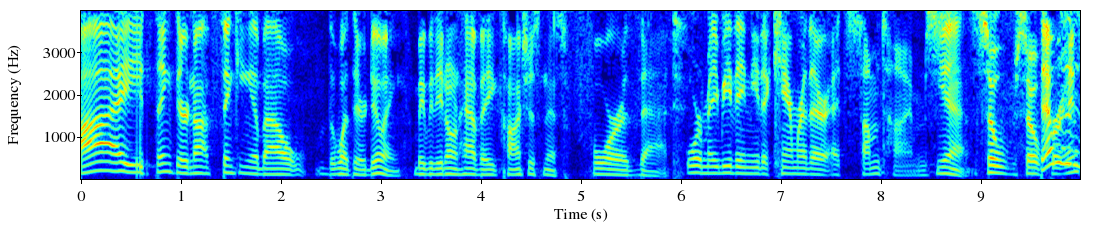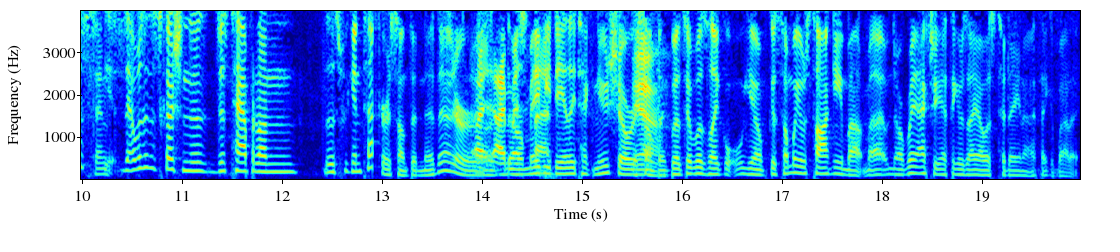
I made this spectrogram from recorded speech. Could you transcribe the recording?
I think they're not thinking about the, what they're doing. Maybe they don't have a consciousness for that. or maybe they need a camera there at some times. Yes. So so That for was a instance, that was a discussion that just happened on this week in tech or something, didn't it? Or, I- I or maybe that. Daily Tech News Show or Yeah. something. Because it was like you know because somebody was talking about. Uh, no, actually, I think it was iOS Today. Now I think about it.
